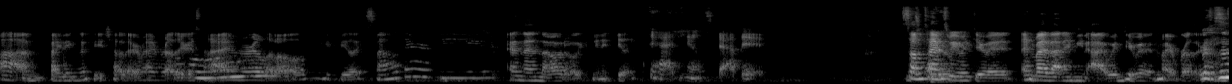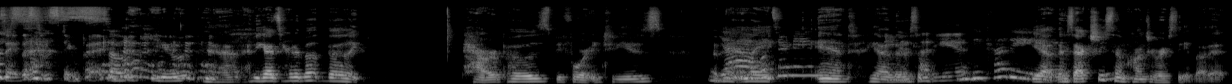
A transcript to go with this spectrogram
um, fighting with each other. My brothers and I we were little. He'd be like, smile therapy. And then that would always mean he'd be like, Dad, no, stop it. Sometimes we would do it, and by that I mean I would do it, and my brothers would say this is stupid. so cute. Yeah. Have you guys heard about the like power pose before interviews? Yeah, Apparently- what's her name? And yeah, Amy there's some Cuddy. Amy Cuddy. yeah, there's actually some controversy about it.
